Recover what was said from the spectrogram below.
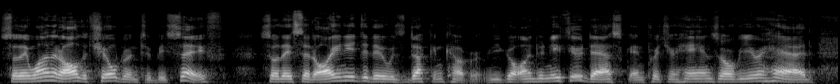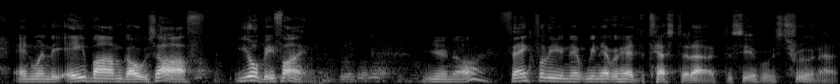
So they wanted all the children to be safe. So they said, all you need to do is duck and cover. You go underneath your desk and put your hands over your head, and when the A bomb goes off, you'll be fine. You know? Thankfully, we never had to test it out to see if it was true or not.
